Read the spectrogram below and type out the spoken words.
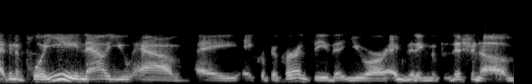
as an employee, now you have a a cryptocurrency that you are exiting the position of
